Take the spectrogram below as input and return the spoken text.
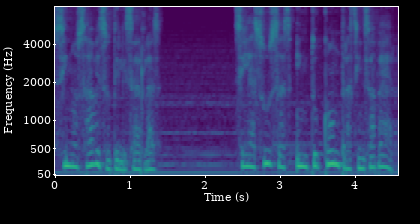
si no sabes utilizarlas, si las usas en tu contra sin saber.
